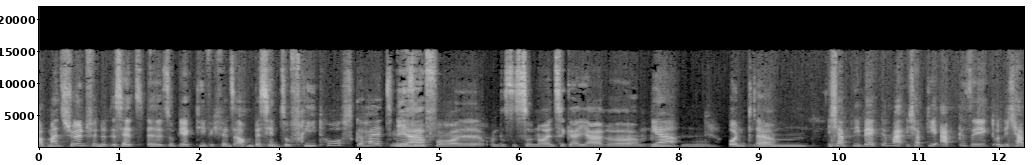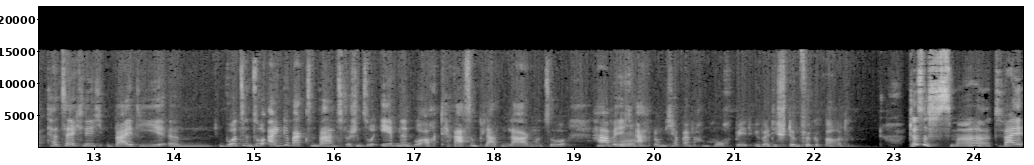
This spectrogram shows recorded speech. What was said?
ob man es schön findet, ist jetzt äh, subjektiv. Ich finde es auch ein bisschen so Friedhofsgehölzmäßig. Ja, voll. Und es ist so 90er Jahre. Ja. Hm. Und ja. ähm, ich habe die weggemacht, ich habe die abgesägt und ich habe tatsächlich, weil die ähm, Wurzeln so eingewachsen waren zwischen so Ebenen, wo auch Terrassenplatten lagen und so, habe ich, oh. Achtung, ich habe einfach ein Hochbeet über die Stümpfe gebaut. Das ist smart. Weil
